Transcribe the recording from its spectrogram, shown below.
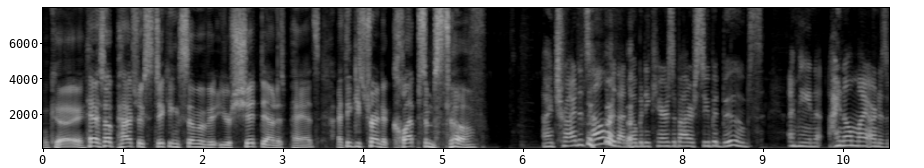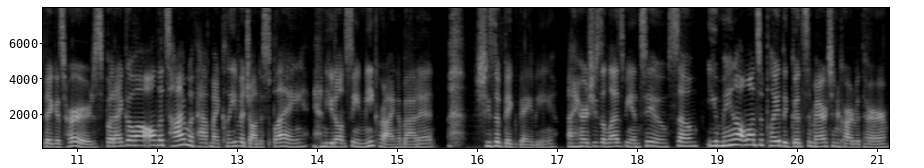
okay. Hey, I saw Patrick sticking some of it, your shit down his pants. I think he's trying to clep some stuff. I tried to tell her that nobody cares about her stupid boobs. I mean, I know mine aren't as big as hers, but I go out all the time with half my cleavage on display, and you don't see me crying about it. she's a big baby. I heard she's a lesbian too, so you may not want to play the Good Samaritan card with her.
